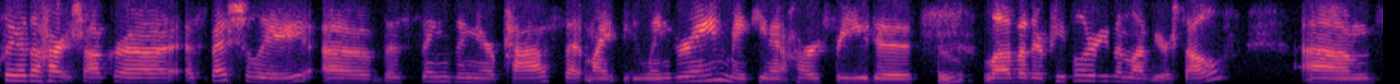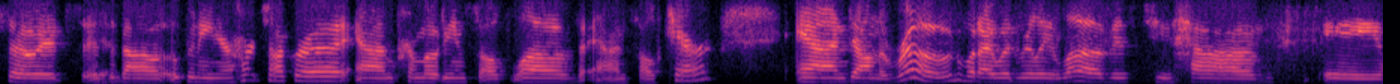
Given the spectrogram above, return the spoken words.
clear the heart chakra, especially of those things in your past that might be lingering, making it hard for you to Ooh. love other people or even love yourself. Um, so it's it's Yeah. about opening your heart chakra and promoting self love and self care. And down the road, what I would really love is to have a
